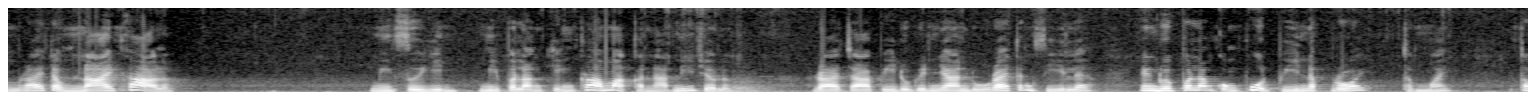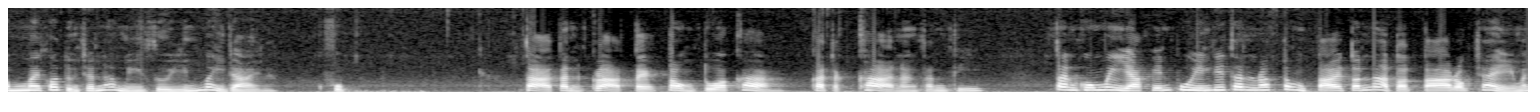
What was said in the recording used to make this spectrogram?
ำร้ายเจ้านายข้าเหรอมีสื่อยิน มีพลังเก่งกล้ามากขนาดนี้เชียวเหรอราชาผีดูดวิญญาณดูร้ายทั้งสีแล้ว ยังดูพลังของพูดผีนับร้อยทำไม ทำไมก็ถึงชนะหมีสื่อยินไม่ได้นะฟุบถ้าท่านกล้าแตะต้องตัวข้าข้าจะฆ่านางทันทีท่านคงไม่อยากเห็นผู้หญิงที่ท่านรักต้องตายต่อหน้าต่อตาหรอกใช่ไหม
